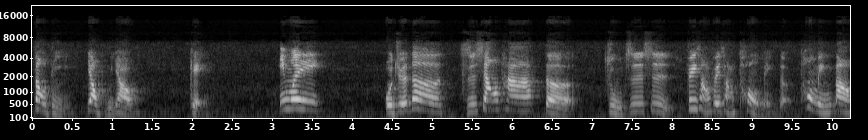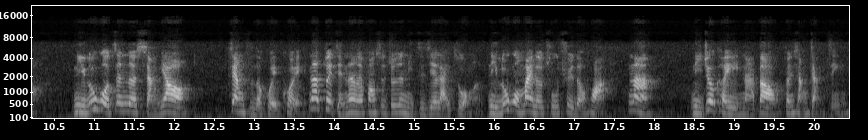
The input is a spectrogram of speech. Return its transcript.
到底要不要给？因为我觉得直销它的组织是非常非常透明的，透明到你如果真的想要这样子的回馈，那最简单的方式就是你直接来做嘛。你如果卖得出去的话，那你就可以拿到分享奖金。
